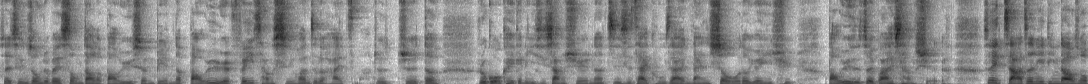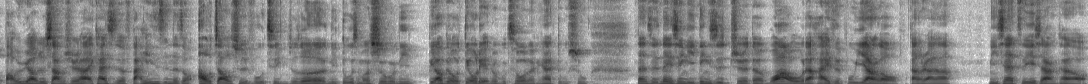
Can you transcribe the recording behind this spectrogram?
所以秦钟就被送到了宝玉身边。那宝玉也非常喜欢这个孩子嘛，就觉得如果我可以跟你一起上学，那即使再苦再难受，我都愿意去。宝玉是最不爱上学的，所以贾政一听到说宝玉要去上学，他一开始的反应是那种傲娇式父亲，就说：“，你读什么书？你不要给我丢脸就不错了，你还读书。”但是内心一定是觉得：“哇，我的孩子不一样喽！”当然啊，你现在仔细想想看哦，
